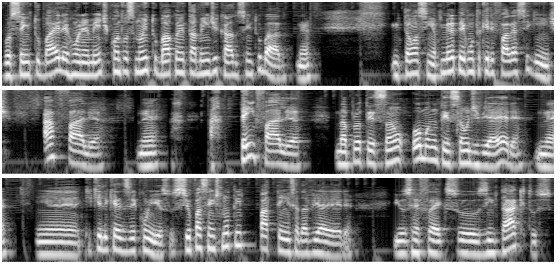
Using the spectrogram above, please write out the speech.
você entubar ele erroneamente quanto você não entubar quando ele está bem indicado ser entubado, né? Então, assim, a primeira pergunta que ele fala é a seguinte: a falha, né? Tem falha na proteção ou manutenção de via aérea, né? O é, que, que ele quer dizer com isso? Se o paciente não tem patência da via aérea e os reflexos intactos,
